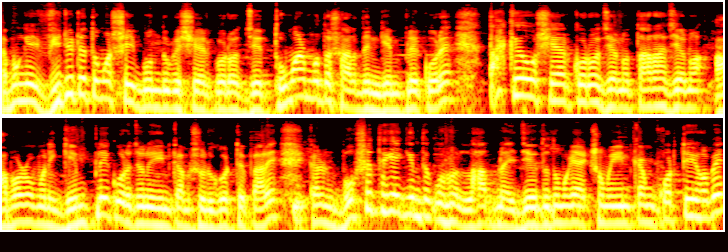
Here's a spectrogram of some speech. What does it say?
এবং এই ভিডিওটা তোমার সেই বন্ধুকে শেয়ার করো যে তোমার মতো সারাদিন গেম প্লে করে, তাকেও শেয়ার করো যেন তারা যেন আবারও মানে গেম প্লে করে যেন ইনকাম শুরু করতে পারে। কারণ বসে থেকে কিন্তু কোনো লাভ নাই। যেহেতু তোমাকে একসময় ইনকাম করতেই হবে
